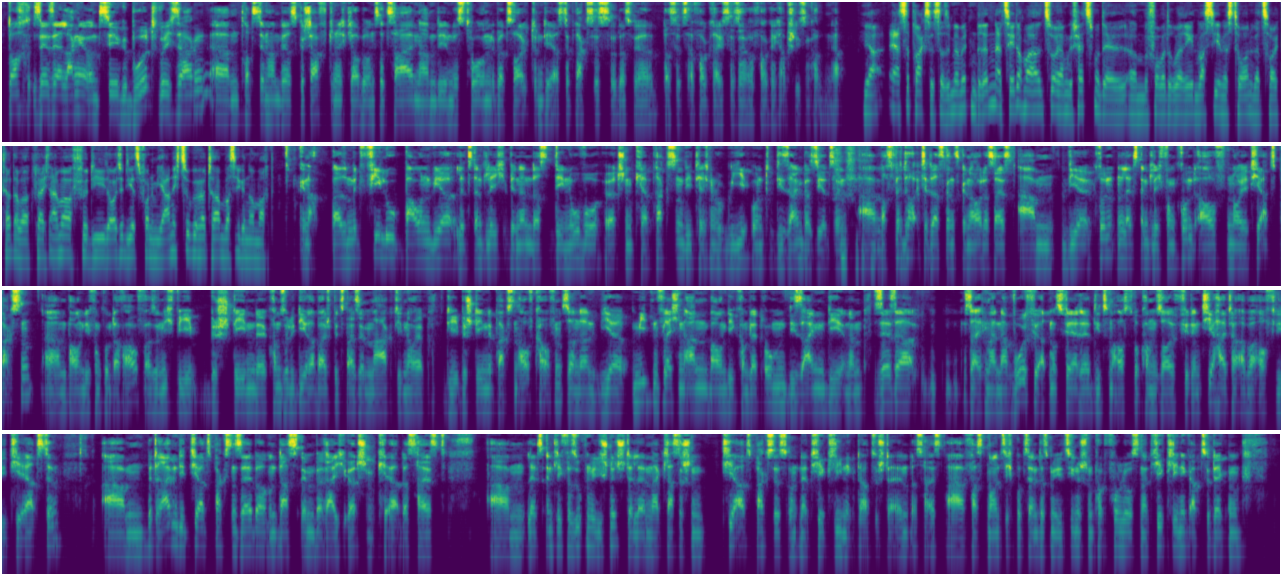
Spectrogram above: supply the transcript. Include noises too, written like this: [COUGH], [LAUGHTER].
doch sehr, sehr lange und zähe Geburt, würde ich sagen. Ähm, trotzdem haben wir es geschafft und ich glaube, unsere Zahlen haben die Investoren überzeugt und die erste Praxis, so dass wir das jetzt erfolgreich, sehr, sehr erfolgreich abschließen konnten, ja. Ja, erste Praxis, da sind wir mittendrin. Erzähl doch mal zu eurem Geschäftsmodell, ähm, bevor wir darüber reden, was die Investoren überzeugt hat. Aber vielleicht einmal für die Leute, die jetzt vor einem Jahr nicht zugehört haben, was ihr genau macht. Genau. Also mit Filu bauen wir letztendlich, wir nennen das De Novo Urgent Care Praxen, die Technologie und Design basiert sind. äh, [LAUGHS] was bedeutet das ganz genau? Das heißt, ähm, wir gründen letztendlich von Grund auf neue Tierarztpraxen, ähm, bauen die von Grund auf auf, also nicht wie bestehende Konsolidierer beispielsweise im Markt, die neue, die bestehende Praxen aufkaufen, sondern wir mieten Flächen an, bauen die komplett um, designen die in einem sehr, sehr, sag ich mal, einer Wohlfühlatmosphäre, die zum Ausdruck kommen soll für den Tierhalter, aber auch für die Tierärzte. Ähm, betreiben die Tierarztpraxen selber und das im Bereich Urgent Care. Das heißt, ähm, letztendlich versuchen wir die Schnittstelle in einer klassischen Tierarztpraxis und einer Tierklinik darzustellen. Das heißt, äh, fast 90 Prozent des medizinischen Portfolios einer Tierklinik abzudecken,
